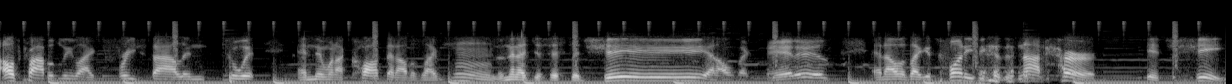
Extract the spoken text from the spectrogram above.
I was probably like freestyling to it. And then when I caught that, I was like, hmm. And then I just it said she, and I was like, there it is. And I was like, it's funny because it's not her, it's she.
